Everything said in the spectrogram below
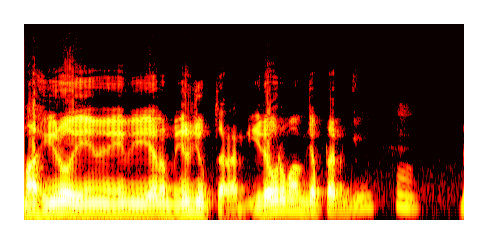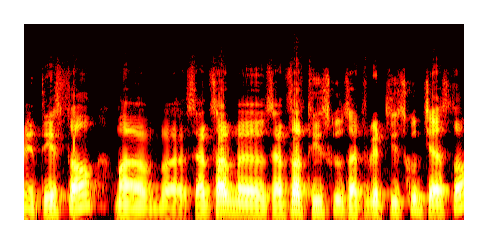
మా హీరో ఏమి ఏమి వేయాలో మీరు చెప్తారా మీరెవరు మాకు చెప్పడానికి. మేము తీస్తాం మా సెన్సార్ సెన్సార్ తీసుకుని సర్టిఫికేట్ తీసుకుని చేస్తాం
